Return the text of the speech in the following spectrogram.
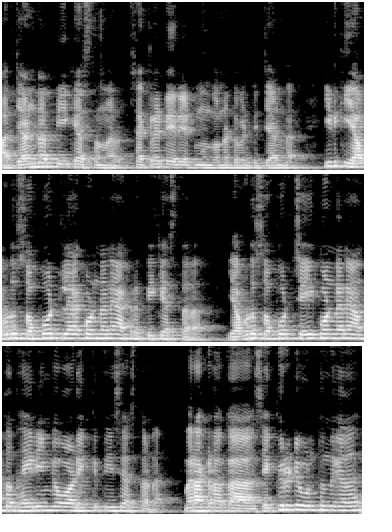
ఆ జెండా పీకేస్తున్నారు. సెక్రటేరియట్ ముందు ఉన్నటువంటి జెండా. వీడికి ఎవడు సపోర్ట్ లేకుండానే అక్కడ పీకేస్తారా? ఎవడు సపోర్ట్ చేయకుండానే అంత ధైర్యంగా వాడు ఎక్కి తీసేస్తాడా? మరి అక్కడ ఒక సెక్యూరిటీ ఉంటుంది కదా?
